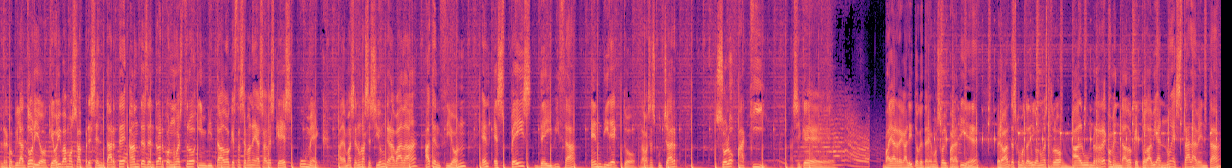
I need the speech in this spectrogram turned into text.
el recopilatorio que hoy vamos a presentarte antes de entrar con nuestro invitado que esta semana ya sabes que es Umek. Además en una sesión grabada, atención, en Space de Ibiza en directo. La vas a escuchar solo aquí. Así que Vaya regalito que tenemos hoy para ti, ¿eh? Pero antes, como te digo, nuestro álbum recomendado que todavía no está a la venta,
